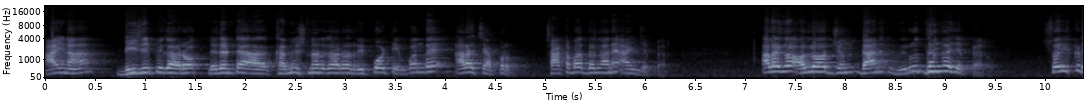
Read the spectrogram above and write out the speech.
ఆయన డీజీపీ గారో లేదంటే ఆ కమిషనర్ గారో రిపోర్ట్ ఇవ్వందే అలా చెప్పరు. చట్టబద్ధంగానే ఆయన చెప్పారు. అలాగే అల్లు అర్జున్ దానికి విరుద్ధంగా చెప్పారు. సో ఇక్కడ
